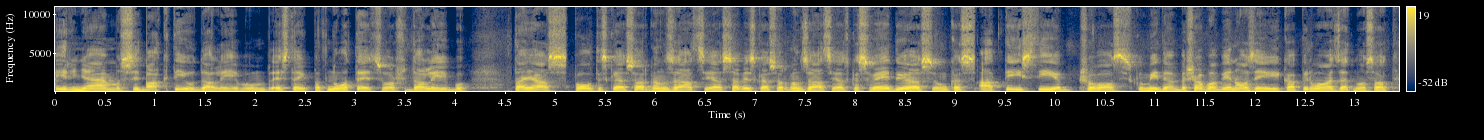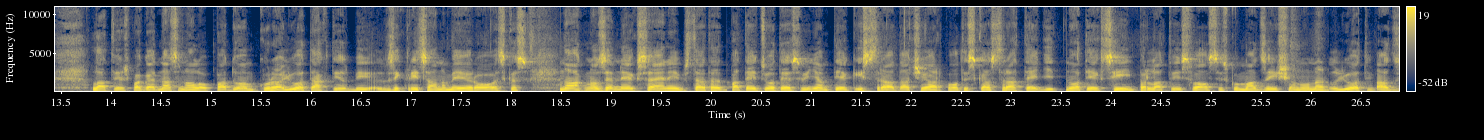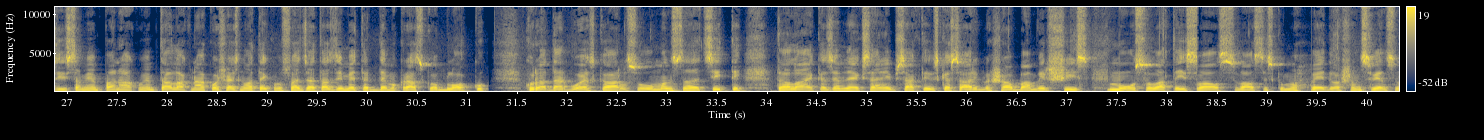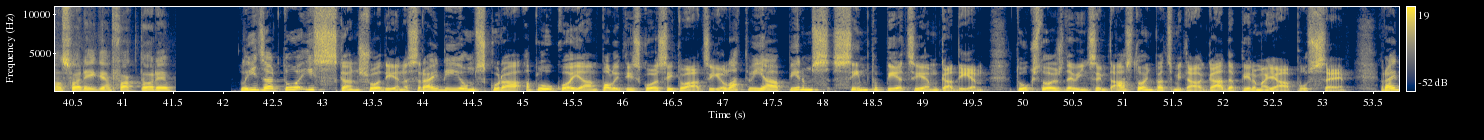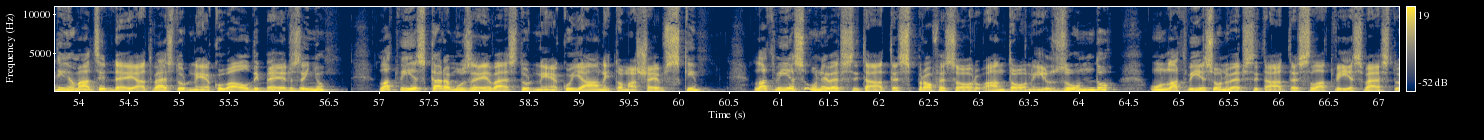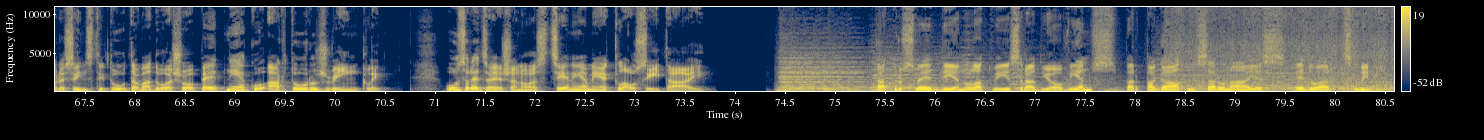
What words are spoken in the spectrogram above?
ir ņēmusi aktīvu dalību, un es teiktu pat noteicošu dalību tajās politiskajās organizācijās, sabiedriskās organizācijās, kas veidojās un kas attīstīja šo valstiskumu ideju. Bez šaubām viennozīmīgi, kā pirmo vajadzētu nosaukt Latviešu pagaidu Nacionālo padomu, kurā ļoti aktīvs bija Zikrīts Anna Mierovs, kas nāk no zemnieku saimnības. Tātad, pateicoties viņam, tiek izstrādāta šī ārpolitiskā stratēģija, notiek cīņa par Latvijas valstiskumu atzīšanu un ar ļoti atzīstamiem panākumiem. Tālāk nākošais noteikums vajadzētu atzīmēt ar demokrātisko bloku, kurā darbojas Kārlis Ulmans un citi tā laika laika zemnieku saimnības aktīvs, kas arī bez šaubām ir šīs mūsu Latvijas valsts valstiskuma veidošanas viens no svarīgiem faktoriem. Līdz ar to izskan šodienas raidījums, kurā aplūkojām politisko situāciju Latvijā pirms 105 gadiem, 1918. gada pirmajā pusē. Raidījumā dzirdējāt vēsturnieku Valdi Bērziņu, Latvijas kara muzeja vēsturnieku Jāni Tomaševski, Latvijas Universitātes profesoru Antoniju Zundu un Latvijas Universitātes Latvijas Vēstures institūta vadošo pētnieku Artūru Žvinkli. Uz redzēšanos, cienījamie klausītāji! Katru svētdienu Latvijas radio viens par pagātni sarunājas Eduards Liniņš.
